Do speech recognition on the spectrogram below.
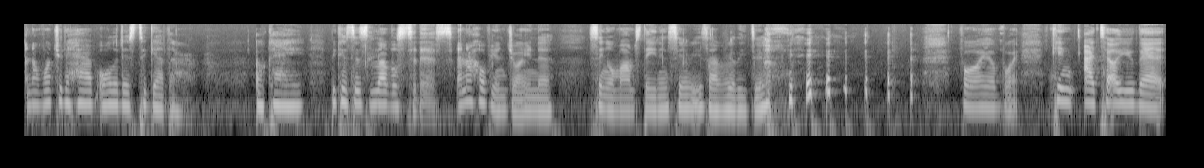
and I want you to have all of this together, okay? Because there's levels to this, and I hope you're enjoying the single mom dating series. I really do. boy, oh boy. Can I tell you that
